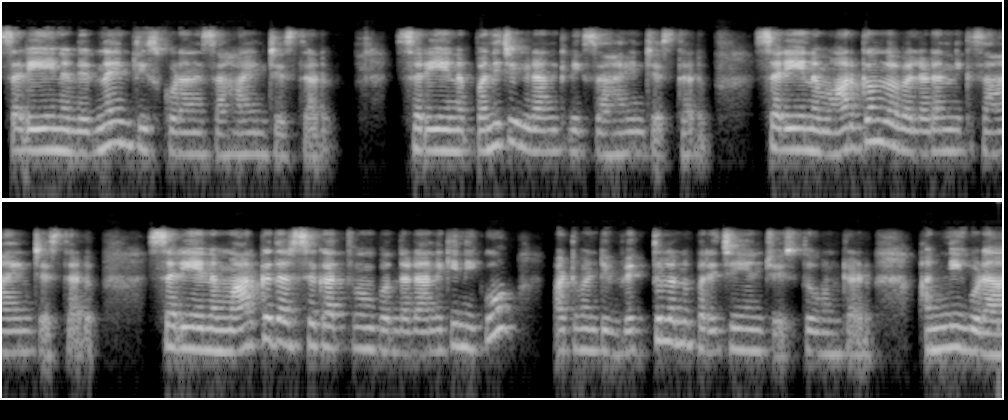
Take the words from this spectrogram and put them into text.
సరైన నిర్ణయం తీసుకోవడానికి సహాయం చేస్తాడు. సరైన పని చేయడానికి నీకు సహాయం చేస్తాడు. సరైన మార్గంలో వెళ్ళడానికి నీకు సహాయం చేస్తాడు. సరైన మార్గదర్శకత్వం పొందడానికి నీకు అటువంటి వ్యక్తులను పరిచయం చేస్తూ ఉంటాడు. అన్నీ కూడా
